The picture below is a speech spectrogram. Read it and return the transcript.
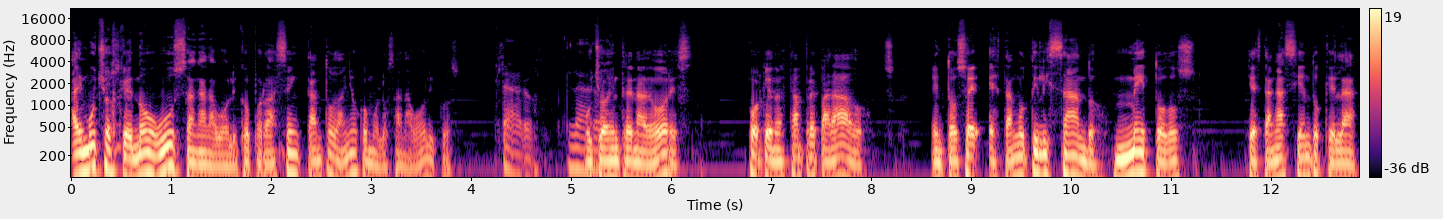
hay muchos que no usan anabólicos, pero hacen tanto daño como los anabólicos. Claro, claro. Muchos entrenadores, porque no están preparados entonces están utilizando métodos que están haciendo que la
